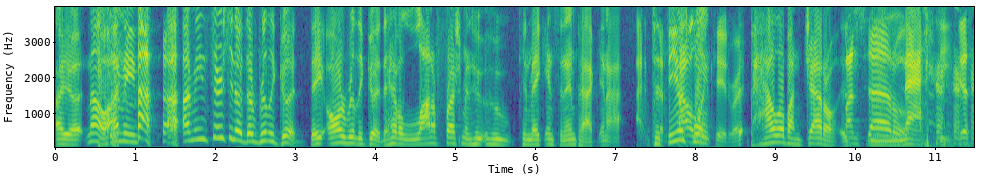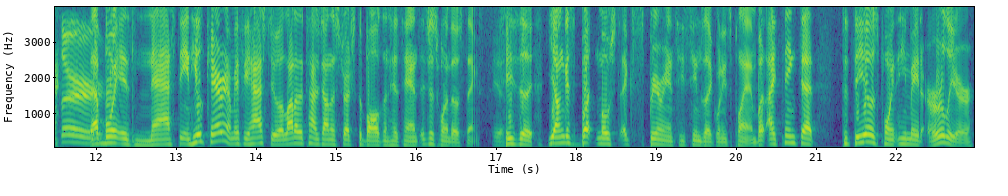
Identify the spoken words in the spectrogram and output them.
I uh, no, I mean, I, I, mean seriously, no, they're really good. They are really good. They have a lot of freshmen who who can make instant impact. And I, to the Theo's Paolo point, kid, right? Paolo Banchero is Banchero. nasty. yes, sir. That boy is nasty, and he'll carry him if he has to. A lot of the times down the stretch, the ball's in his hands. It's just one of those things. Yeah. He's the youngest but most experienced. He seems like when he's playing. But I think that to Theo's point he made earlier,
